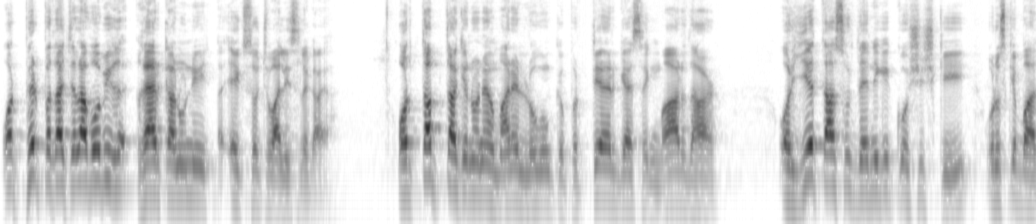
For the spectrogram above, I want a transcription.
اور پھر پتہ چلا وہ بھی غیر قانونی ایک سو چوالیس لگایا۔ اور تب تک انہوں نے ہمارے لوگوں کے اوپر ٹیئر گیسنگ مار دھاڑ اور یہ تاثر دینے کی کوشش کی اور اس کے بعد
